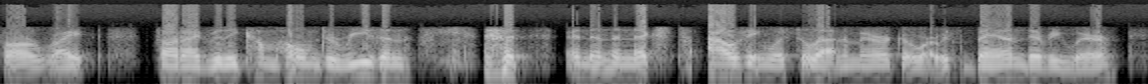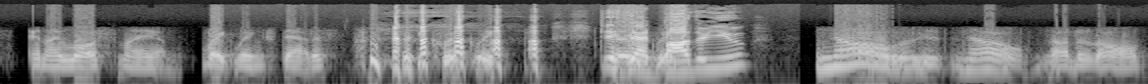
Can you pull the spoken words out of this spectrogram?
far right thought I'd really come home to reason. and then the next outing was to Latin America, where I was banned everywhere, and I lost my um, right wing status pretty quickly. Did very that quick. bother you? No, no, not at all.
